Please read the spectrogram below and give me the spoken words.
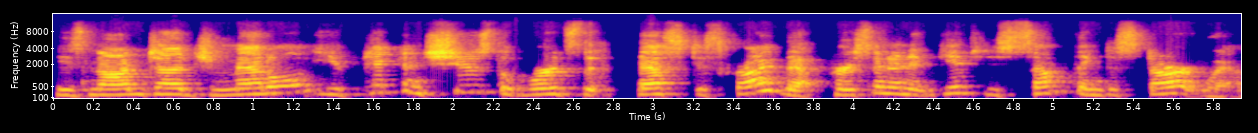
he's non judgmental. You pick and choose the words that best describe that person, and it gives you something to start with.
